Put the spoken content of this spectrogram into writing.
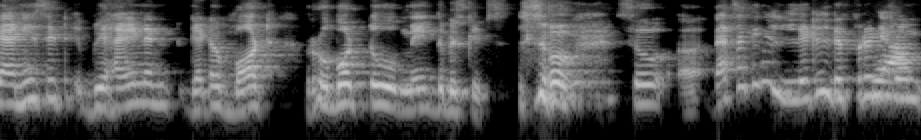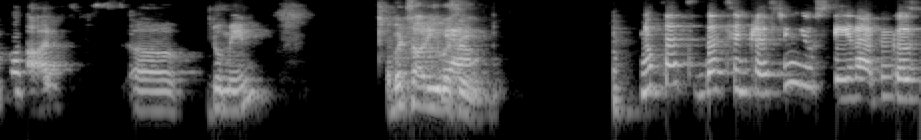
can he sit behind and get a bot robot to make the biscuits? So, so uh, that's I think a little different Yeah. from our uh, domain. But sorry, you were Yeah. saying. No, that's that's interesting. You say that because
